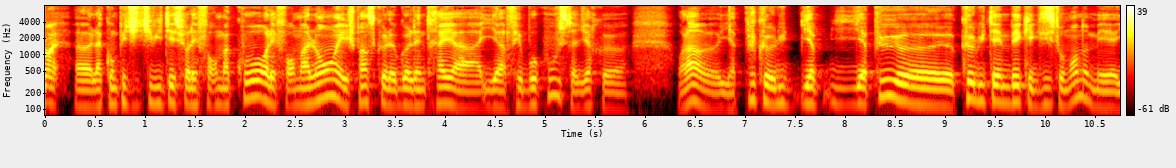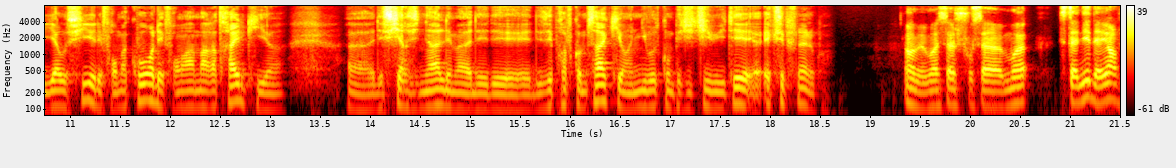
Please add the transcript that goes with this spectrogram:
euh, la compétitivité sur les formats courts, les formats longs, et je pense que le Golden Trail a, y a fait beaucoup. C'est-à-dire que voilà, il y a plus que il y a, y a plus que l'UTMB qui existe au monde, mais il y a aussi les formats courts, les formats maratrail qui euh, des Sierzinal, des, des, des, des, épreuves comme ça qui ont un niveau de compétitivité exceptionnel. Quoi. Oh, mais moi, ça, je trouve ça. Moi, cette année, d'ailleurs,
